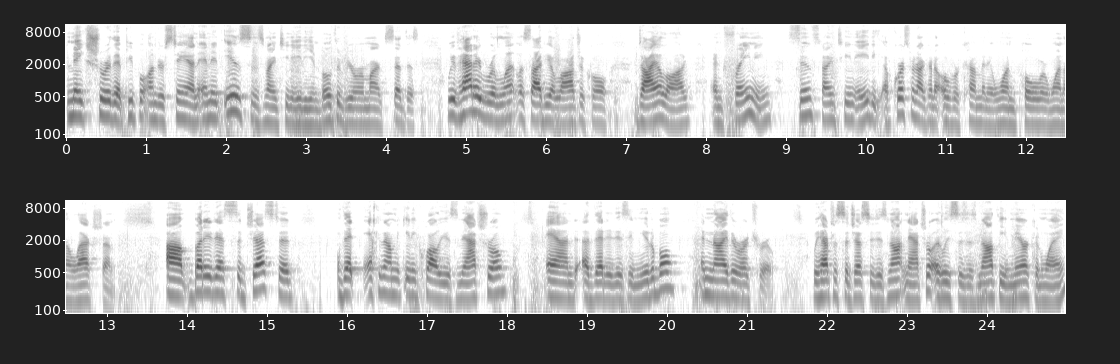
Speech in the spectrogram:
make sure that people understand, and it is since 1980, and both of your remarks said this, we've had a relentless ideological dialogue and framing since 1980. Of course, we're not going to overcome it in one poll or one election. Uh, but it has suggested that economic inequality is natural and uh, that it is immutable, and neither are true. We have to suggest it is not natural, at least it is not the American way,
